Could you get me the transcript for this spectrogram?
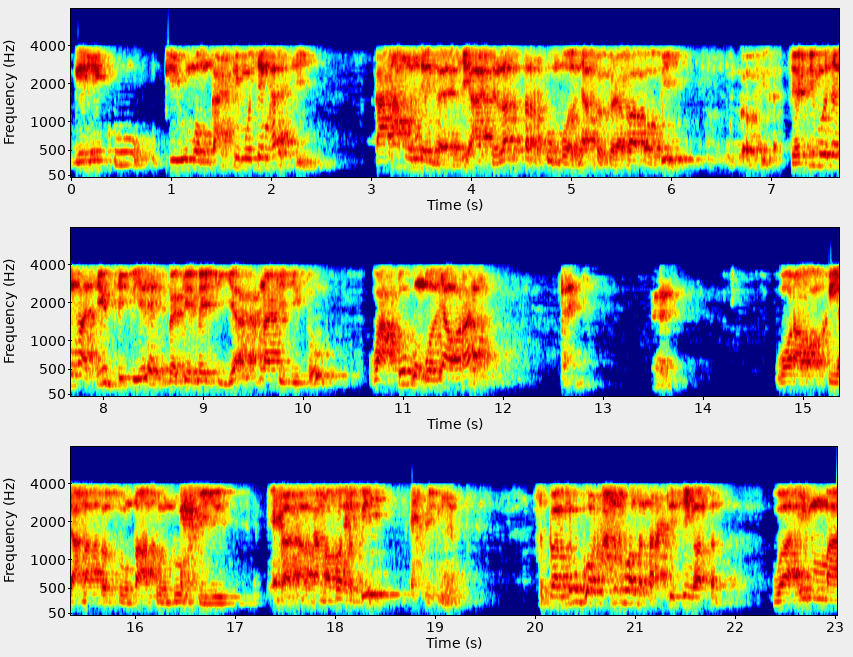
Gini ku diumumkan di musim haji. Karena musim haji adalah terkumpulnya beberapa kopi. Jadi musim haji dipilih sebagai media karena di situ waktu kumpulnya orang banyak. Orang khianat tersunta tunduk di batalkan apa tepi. Sebab itu Quran pun tradisi ngoten. Wa imma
